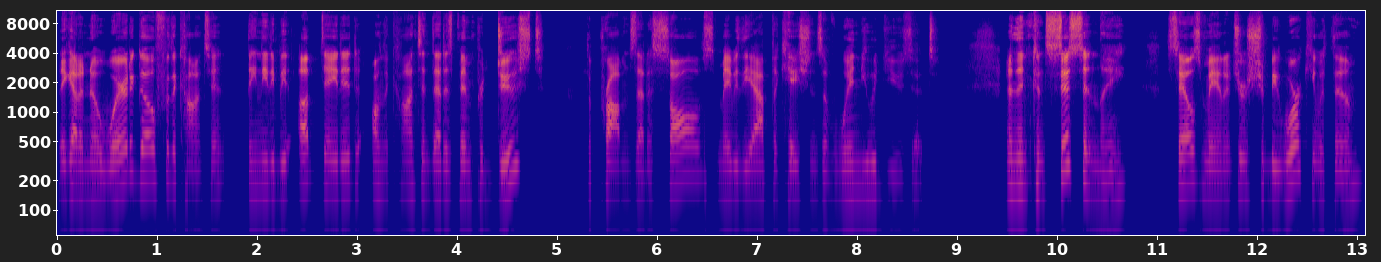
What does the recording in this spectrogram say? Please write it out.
They got to know where to go for the content. They need to be updated on the content that has been produced, the problems that it solves, maybe the applications of when you would use it. And then consistently, sales managers should be working with them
